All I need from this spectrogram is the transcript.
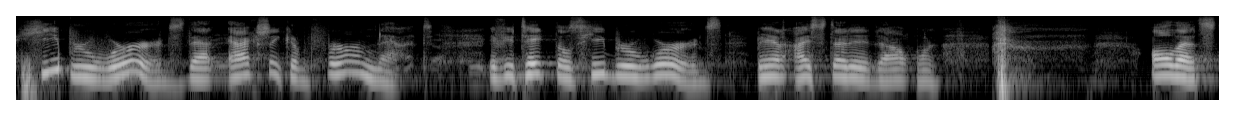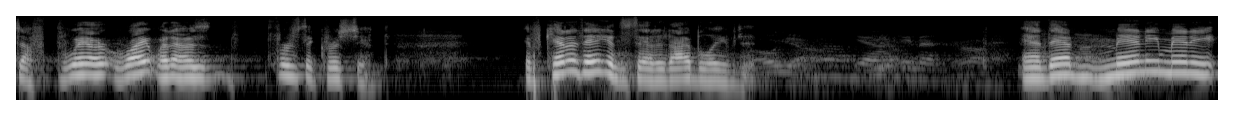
Hebrew words that actually confirm that. If you take those Hebrew words, man, I studied it out one. All that stuff, where, right when I was first a Christian. If Kenneth Hagin said it, I believed it. And then many, many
